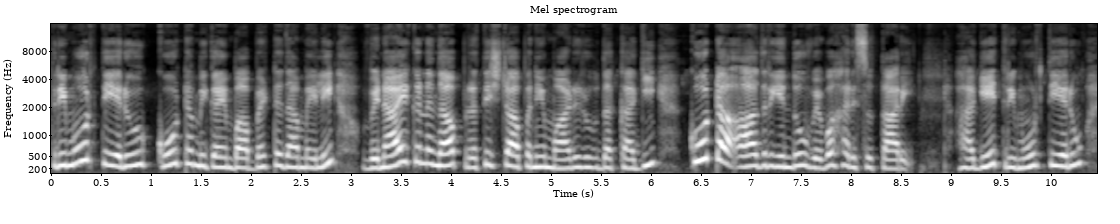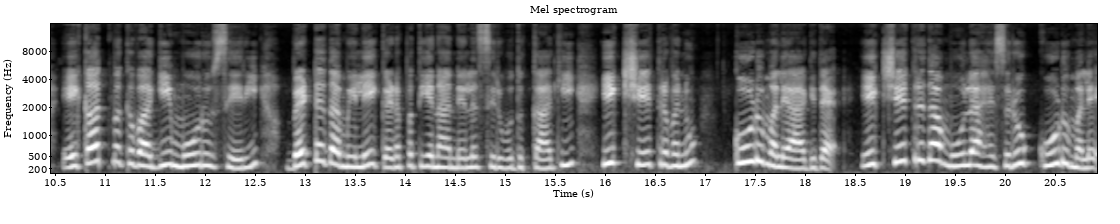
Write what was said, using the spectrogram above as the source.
ತ್ರಿಮೂರ್ತಿಯರು ಕೋಟಮಿಗ ಎಂಬ ಬೆಟ್ಟದ ಮೇಲೆ ವಿನಾಯಕನನ್ನ ಪ್ರತಿಷ್ಠಾಪನೆ ಮಾಡಿರುವುದಕ್ಕಾಗಿ ಕೂಟ ಆದ್ರಿ ಎಂದು ವ್ಯವಹರಿಸುತ್ತಾರೆ. ಹಾಗೆ ತ್ರಿಮೂರ್ತಿಯರು ಏಕಾತ್ಮಕವಾಗಿ ಮೂರು ಸೇರಿ ಬೆಟ್ಟದ ಮೇಲೆ ಗಣಪತಿಯನ್ನ ನೆಲೆಸಿರುವುದಕ್ಕಾಗಿ ಈ ಕ್ಷೇತ್ರವನ್ನು ಕೂಡುಮಲೆ ಆಗಿದೆ. ಈ ಕ್ಷೇತ್ರದ ಮೂಲ ಹೆಸರು ಕೂಡುಮಲೆ.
